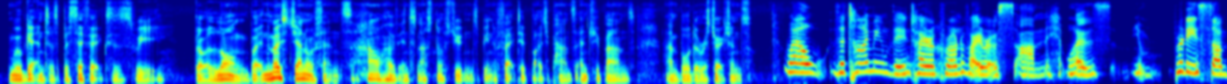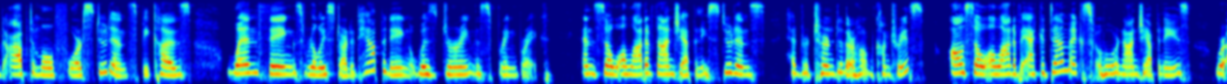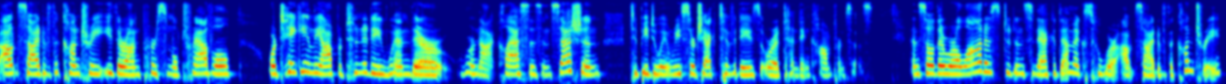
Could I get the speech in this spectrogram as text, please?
We'll get into specifics as we go along, but in the most general sense, how have international students been affected by Japan's entry bans and border restrictions? Well, the timing of the entire coronavirus um, was you know, pretty suboptimal for students because when things really started happening was during the spring break. And so a lot of non Japanese students had returned to their home countries. Also, a lot of academics who were non Japanese were outside of the country either on personal travel or taking the opportunity when there were not classes in session to be doing research activities or attending conferences. And so there were a lot of students and academics who were outside of the country.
